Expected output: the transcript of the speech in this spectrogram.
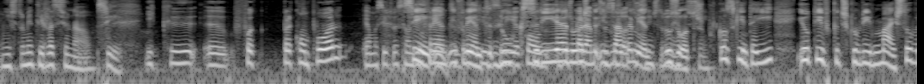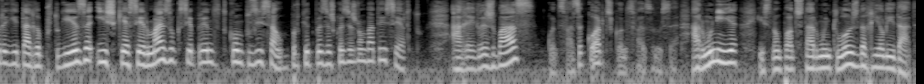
um instrumento irracional. Sim. E que uh, foi para compor é uma situação sim, diferente, diferente do que seria, do que seria no exatamente dos outros. Dos outros. Por conseguinte, aí eu tive que descobrir mais sobre a guitarra portuguesa e esquecer mais o que se aprende de composição, porque depois as coisas não batem certo. Há regras base, quando se faz acordes, quando se faz a harmonia, isso não pode estar muito longe da realidade.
